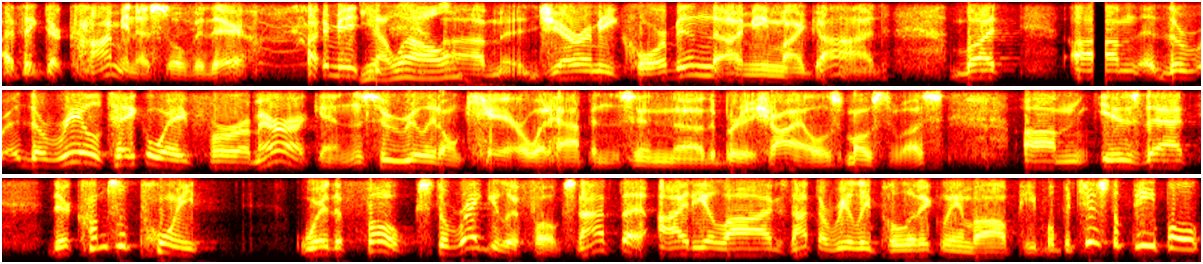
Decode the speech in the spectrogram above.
I think they're communists over there. I mean, Yeah, well- um, Jeremy Corbyn. I mean, my God. But um, the the real takeaway for Americans who really don't care what happens in uh, the British Isles, most of us, um, is that there comes a point where the folks, the regular folks, not the ideologues, not the really politically involved people, but just the people,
